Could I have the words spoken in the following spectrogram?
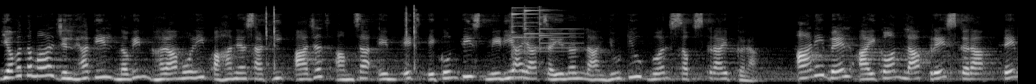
यवतमाळ जिल्ह्यातील नवीन घडामोडी पाहण्यासाठी आजच आमचा एम एच एकोणतीस मीडिया या चॅनलला यूट्यूब वर सबस्क्राईब करा आणि बेल आयकॉनला प्रेस करा एम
